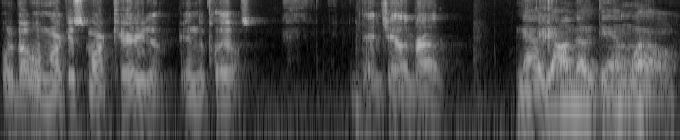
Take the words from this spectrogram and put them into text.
What about when Marcus Smart carried him in the playoffs? And Jaylen Brown. now y'all know damn well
